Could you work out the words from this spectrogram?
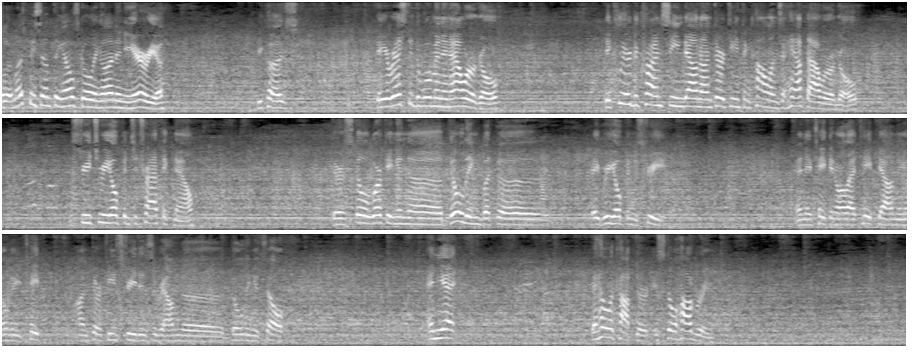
Well, there must be something else going on in the area because they arrested the woman an hour ago. They cleared the crime scene down on 13th and Collins a half hour ago. The street's reopened to traffic now. They're still working in the building, but uh, they've reopened the street. And they've taken all that tape down. The only tape on 13th Street is around the building itself. And yet, the helicopter is still hovering.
